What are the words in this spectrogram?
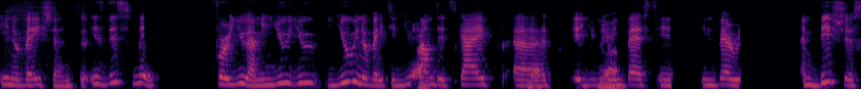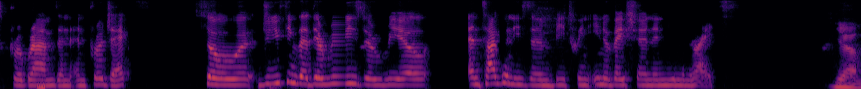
innovation. So is this myth for you? I mean, you you you innovated, you yeah. founded Skype, uh, yeah. you, yeah. invest in in very ambitious programs and, and projects. So uh, do you think that there is a real antagonism between innovation and human rights? Yeah,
